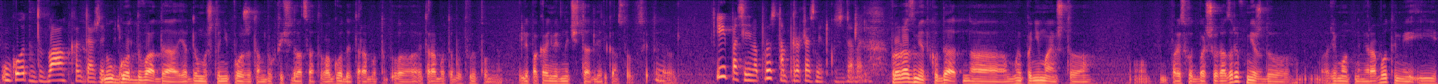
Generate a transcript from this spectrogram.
год-два, когда же? Ну, год-два, да. Я думаю, что не позже там, 2020 года эта работа, э, эта работа будет выполнена. Или, по крайней мере, начата для реконструкции этой mm. дороги. И последний вопрос, там про разметку задавали. Про разметку, да. А, мы понимаем, что происходит большой разрыв между ремонтными работами и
